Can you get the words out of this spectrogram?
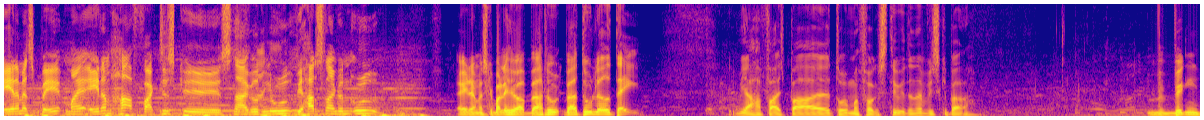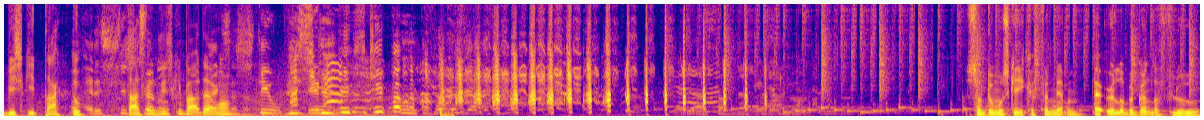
Adam er tilbage. Mig og Adam har faktisk øh, snakket den ud. Vi har snakket den ud. Adam, jeg skal bare lige høre, hvad har du, hvad har du lavet i dag? Jeg har faktisk bare øh, drukket mig fucking stiv i den der whiskybar. Hvilken whisky drak du? Der er sådan en whiskybar derovre. Stiv whisky. whisky. Som du måske kan fornemme, er øllet begyndt at flyde.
